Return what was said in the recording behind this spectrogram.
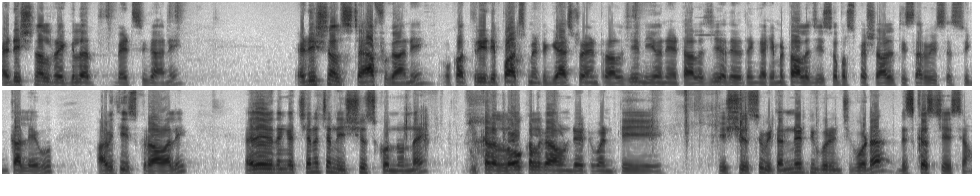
అడిషనల్ రెగ్యులర్ బెడ్స్ కానీ అడిషనల్ స్టాఫ్ కానీ ఒక త్రీ డిపార్ట్మెంట్ గ్యాస్ట్రోఎంట్రాలజీ నియోనేటాలజీ అదేవిధంగా హెమటాలజీ సూపర్ స్పెషాలిటీ సర్వీసెస్ ఇంకా లేవు. అవి తీసుకురావాలి. అదేవిధంగా చిన్న చిన్న ఇష్యూస్ కొన్ని ఉన్నాయి ఇక్కడ లోకల్గా ఉండేటువంటి ఇష్యూస్ వీటన్నిటిని గురించి కూడా డిస్కస్ చేసాం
